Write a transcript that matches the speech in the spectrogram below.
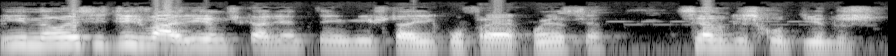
e não esses desvarios que a gente tem visto aí com frequência sendo discutidos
